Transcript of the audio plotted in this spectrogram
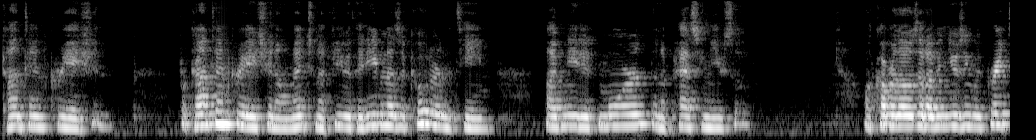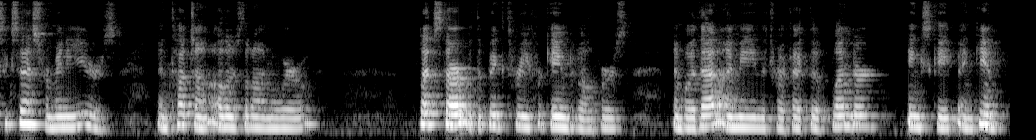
Content creation. For content creation, I'll mention a few that even as a coder in the team, I've needed more than a passing use of. I'll cover those that I've been using with great success for many years and touch on others that I'm aware of. Let's start with the big three for game developers, and by that I mean the trifecta of Blender, Inkscape, and GIMP,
